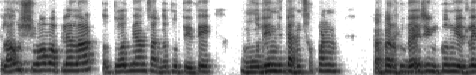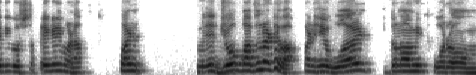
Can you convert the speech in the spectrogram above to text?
क्लाउस श्वाब आपल्याला तत्वज्ञान सांगत होते. ते मोदींनी त्यांचं पण हृदय जिंकून घेतलंय ती गोष्ट वेगळी म्हणा. पण म्हणजे जोक बाजूला ठेवा पण हे वर्ल्ड इकॉनॉमिक फोरम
